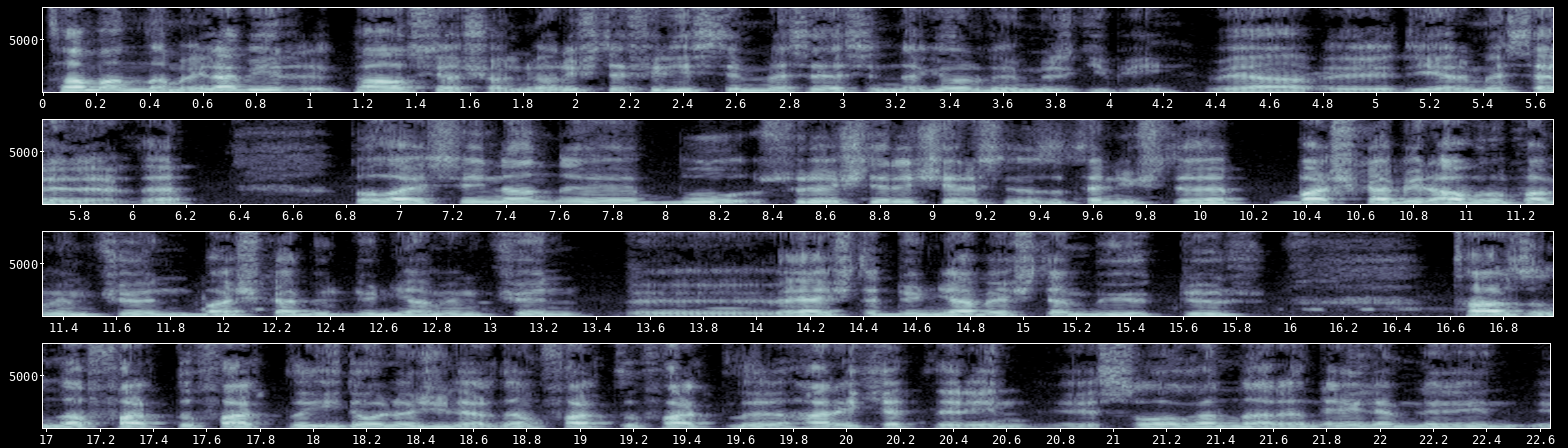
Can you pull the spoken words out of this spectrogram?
tam anlamıyla bir kaos yaşanıyor. İşte Filistin meselesinde gördüğümüz gibi veya e, diğer meselelerde. Dolayısıyla e, bu süreçler içerisinde zaten işte başka bir Avrupa mümkün, başka bir dünya mümkün e, veya işte dünya beşten büyüktür tarzında farklı farklı ideolojilerden farklı farklı hareketlerin, e, sloganların, eylemlerin e,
